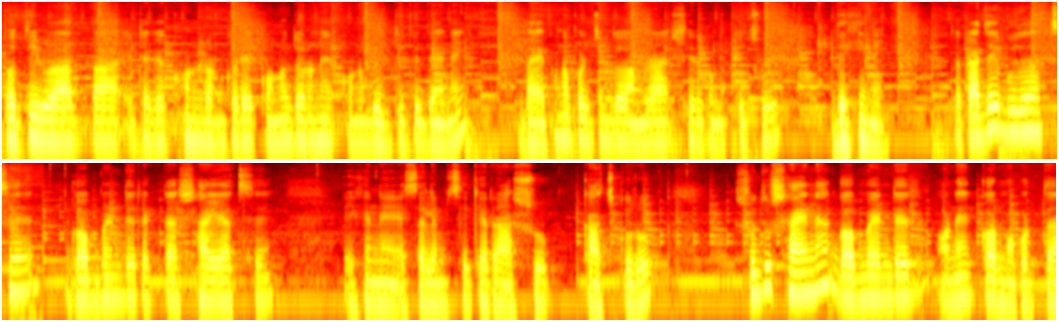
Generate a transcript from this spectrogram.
প্রতিবাদ বা এটাকে খণ্ডন করে কোনো ধরনের কোনো বিবৃতি দেয় নাই বা এখনও পর্যন্ত আমরা সেরকম কিছু দেখি নাই। তো কাজেই বোঝা যাচ্ছে গভর্নমেন্টের একটা সাই আছে, এখানে এসএলএম সিকেরা আসুক, কাজ করুক। শুধু সাই না, গভর্নমেন্টের অনেক কর্মকর্তা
